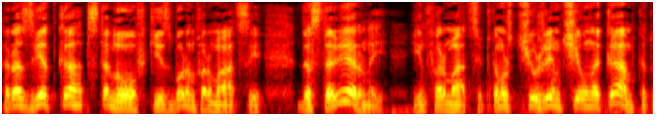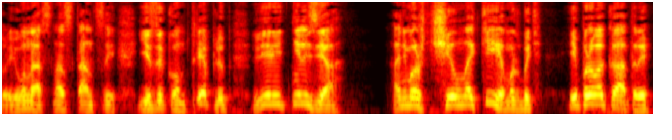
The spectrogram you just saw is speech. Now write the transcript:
разведка обстановки, сбор информации, достоверной информации, потому что чужим челнокам, которые у нас на станции языком треплют, верить нельзя. Они, может, челноки, а может быть, и провокаторы,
